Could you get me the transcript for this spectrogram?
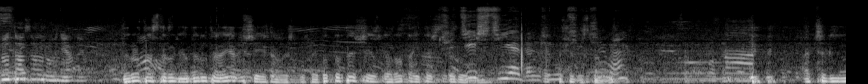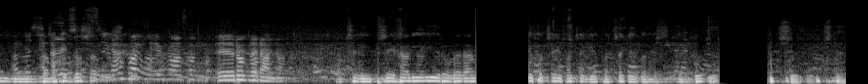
Dorota z Torunia. Dorota z Torunia. Dorota, a jak przyjechałeś tutaj? Bo to też jest Dorota i też z Torunia. 31, żebym Jak to się się dostało? liczyła. A czyli mm, samochód został... Przyjechała tam y, rowerami. A czyli przyjechali rowerami... Poczekaj, poczekaj, poczekaj, bo mi się ten budził. I trzy, cztery.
